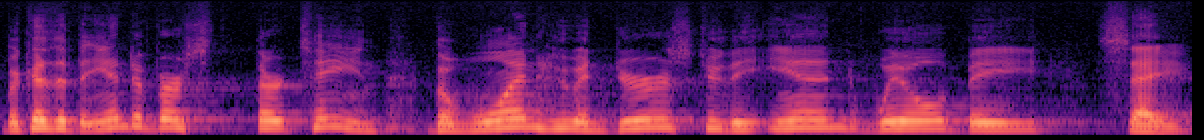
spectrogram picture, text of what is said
because at the end of verse 13, the one who endures to the end will be saved.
